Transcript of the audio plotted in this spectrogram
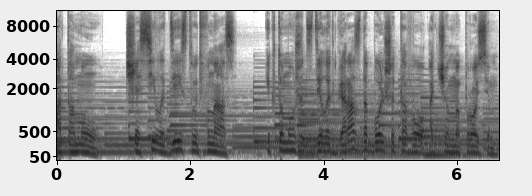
А тому, чья сила действует в нас, и кто может сделать гораздо больше того, о чем мы просим,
